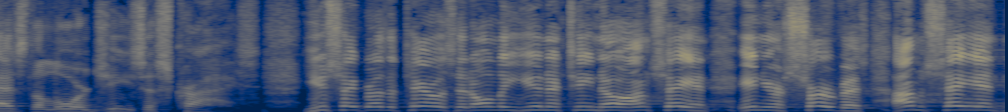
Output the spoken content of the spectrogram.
as the Lord Jesus Christ. You say, Brother Terrell, is it only unity? No, I'm saying in your service. I'm saying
